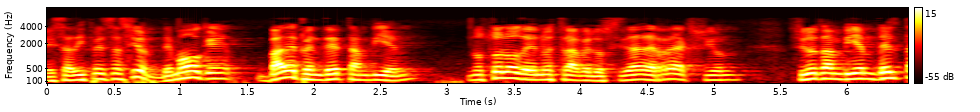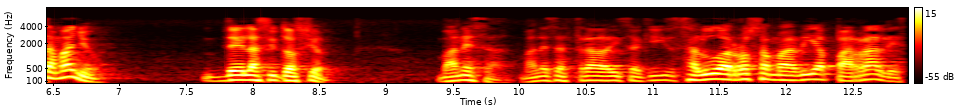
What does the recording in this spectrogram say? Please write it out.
esa dispensación. De modo que va a depender también, no solo de nuestra velocidad de reacción, sino también del tamaño de la situación. Vanessa, Vanessa Estrada dice aquí, saluda a Rosa María Parrales.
